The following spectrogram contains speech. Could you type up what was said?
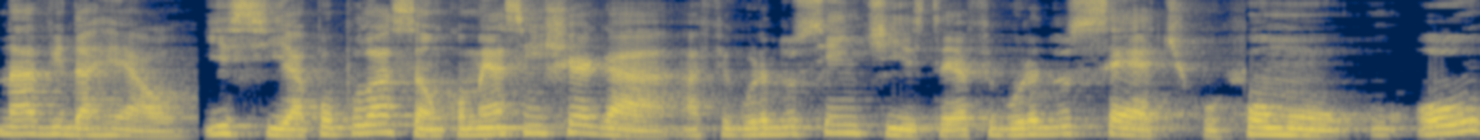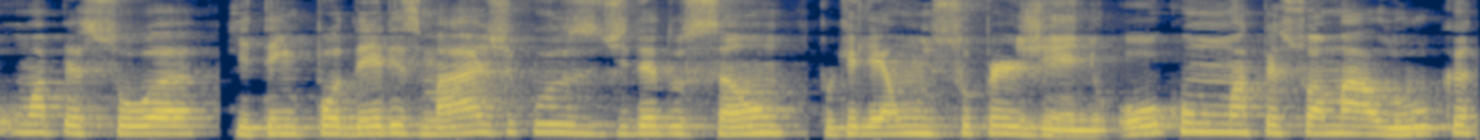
na vida real. E se a população começa a enxergar a figura do cientista e a figura do cético como ou uma pessoa que tem poderes mágicos de dedução porque ele é um super gênio, ou como uma pessoa maluca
